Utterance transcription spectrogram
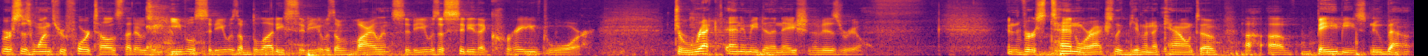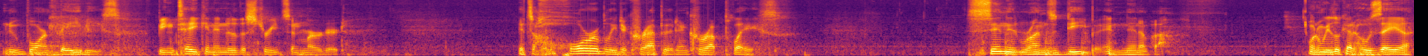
Verses 1 through 4 tell us that it was an evil city, it was a bloody city, it was a violent city, it was a city that craved war. Direct enemy to the nation of Israel. In verse 10, we're actually given account of, uh, of babies, newborn babies, being taken into the streets and murdered. It's a horribly decrepit and corrupt place. Sin runs deep in Nineveh. When we look at Hosea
